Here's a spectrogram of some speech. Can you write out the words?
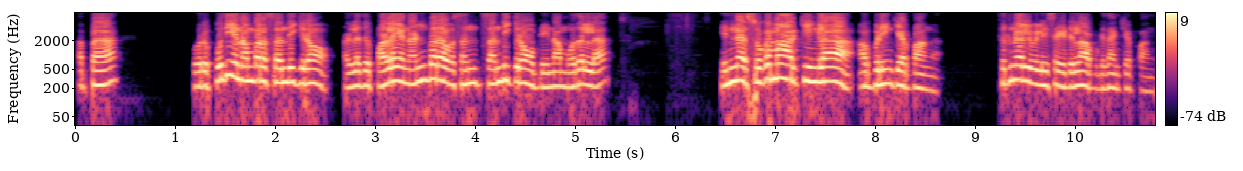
அப்ப ஒரு புதிய நம்பரை சந்திக்கிறோம் அல்லது பழைய நண்பரை சந்- சந்திக்கிறோம் அப்படின்னா முதல்ல என்ன சுகமா இருக்கீங்களா? அப்படின்னு கேட்பாங்க. திருநெல்வேலி சைடுலாம் அப்படிதான் கேட்பாங்க.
